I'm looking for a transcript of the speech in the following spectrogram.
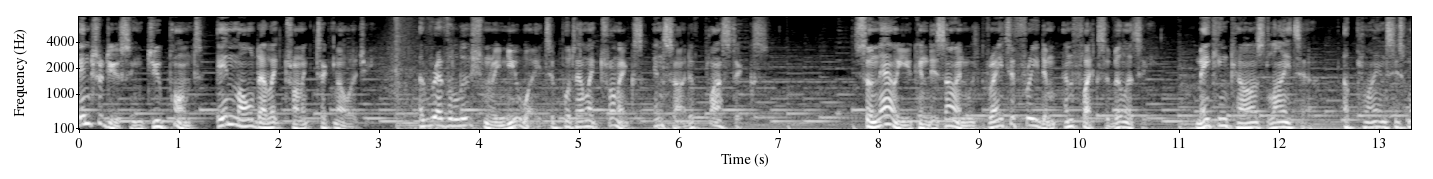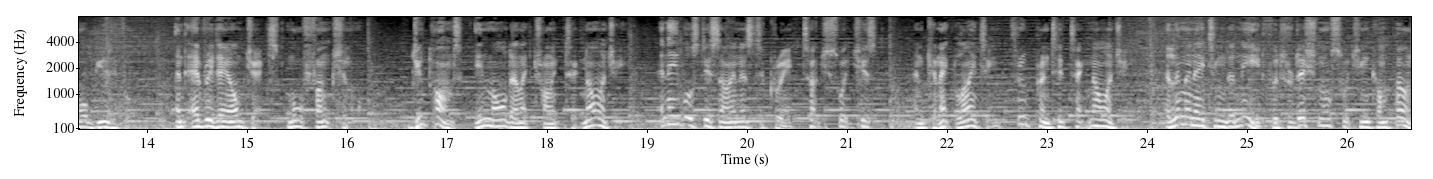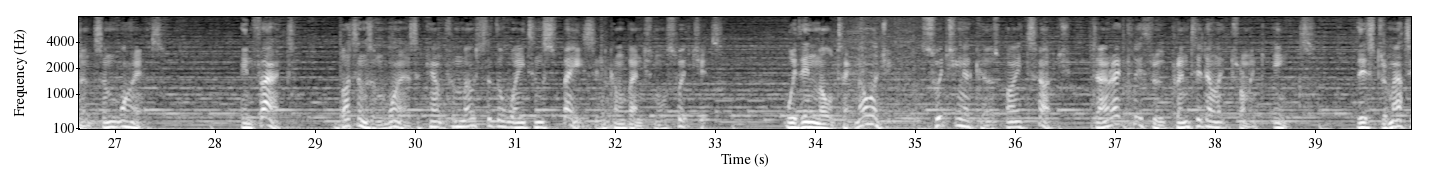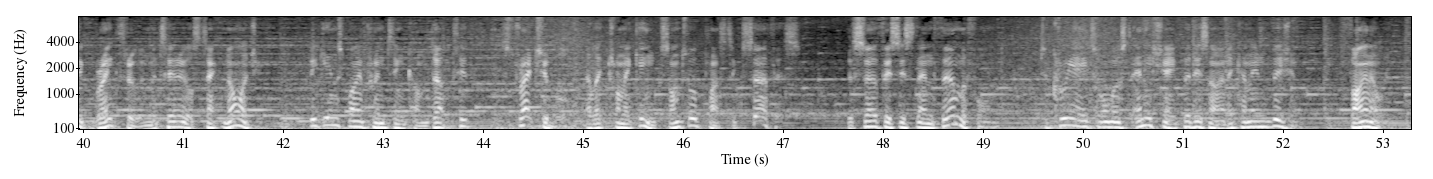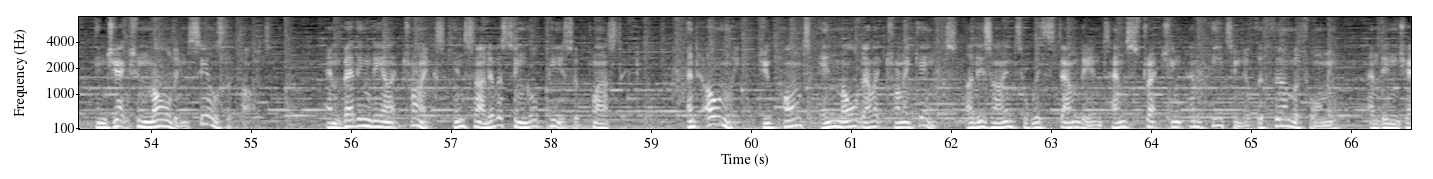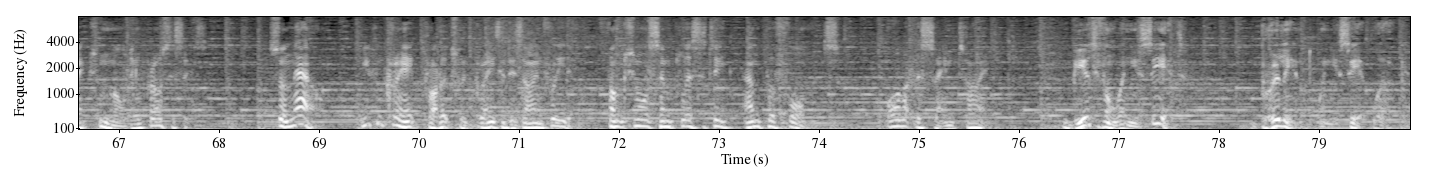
Introducing DuPont in-mold electronic technology, a revolutionary new way to put electronics inside of plastics. So now you can design with greater freedom and flexibility, making cars lighter, appliances more beautiful, and everyday objects more functional. DuPont in-mold electronic technology enables designers to create touch switches and connect lighting through printed technology, eliminating the need for traditional switching components and wires. In fact, buttons and wires account for most of the weight and space in conventional switches. With in-mold technology, switching occurs by touch, directly through printed electronic inks. This dramatic breakthrough in materials technology begins by printing conductive, stretchable electronic inks onto a plastic surface. The surface is then thermoformed to create almost any shape a designer can envision. Finally, injection molding seals the part, embedding the electronics inside of a single piece of plastic and only DuPont in-mold electronic inks are designed to withstand the intense stretching and heating of the thermoforming and injection molding processes. So now, you can create products with greater design freedom, functional simplicity and performance, all at the same time. Beautiful when you see it, brilliant when you see it work.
